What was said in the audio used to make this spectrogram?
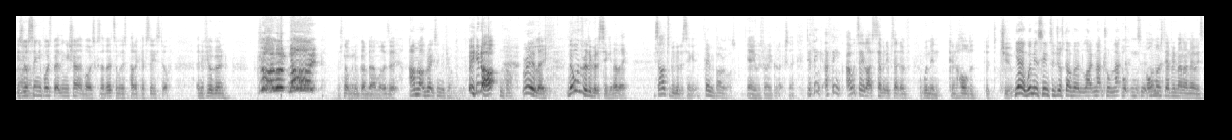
Is your singing voice better than your shouting voice? Because I've heard some of this Paddock FC stuff, and if you're going Silent Night, it's not going to have gone down well, is it? I'm not a great singer, Joe. You're not. No. Really? No one's really good at singing, are they? It's hard to be good at singing. David Bowie was. Yeah, he was very good actually. Do you think? I think I would say like seventy percent of women can hold a, a tune. Yeah, women seem to just have a like natural knack. But it, mm, almost every man I know is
